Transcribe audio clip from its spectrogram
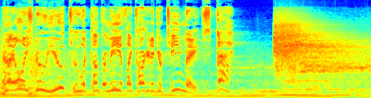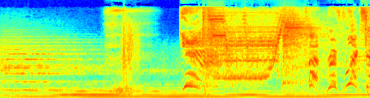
And I always knew you two would come for me if I targeted your teammates! Uh, Ah. Yeah! Ha! Reflection!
